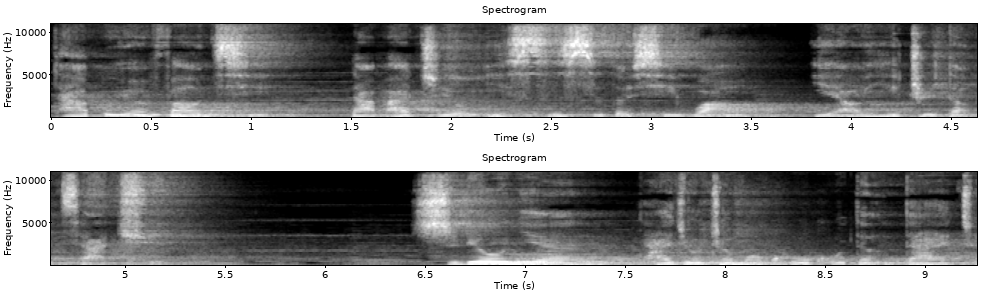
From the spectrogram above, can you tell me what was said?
他不愿放弃，哪怕只有一丝丝的希望，也要一直等下去。十六年，他就这么苦苦等待着。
